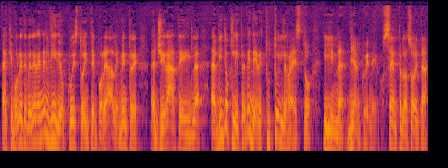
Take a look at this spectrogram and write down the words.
eh, che volete vedere nel video, questo in tempo reale, mentre eh, girate il videoclip e vedere tutto il resto in bianco e nero. Sempre la solita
